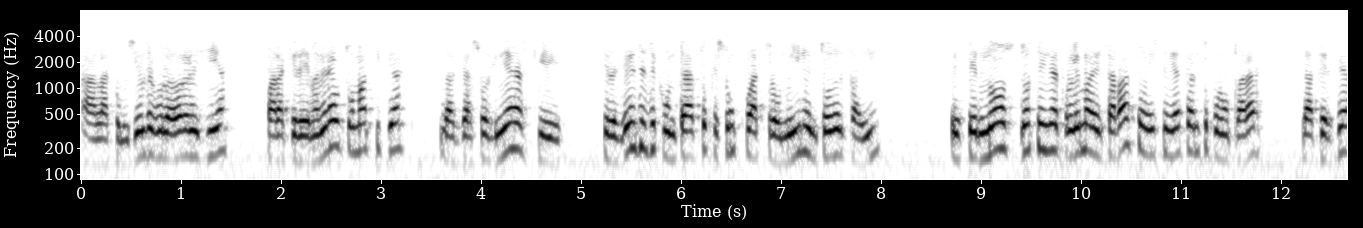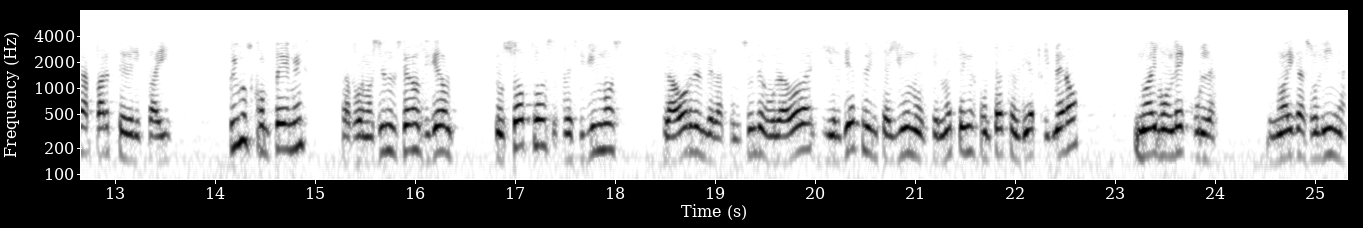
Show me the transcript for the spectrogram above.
a la Comisión Reguladora de Energía para que de manera automática las gasolineras que se les vence ese contrato, que son cuatro mil en todo el país, este, no, no tenga problema de desabasto, ese sería tanto como para la tercera parte del país. Fuimos con Pemex, la formación industrial nos dijeron, nosotros recibimos la orden de la Comisión Reguladora y el día 31, que no tenga contrato el día primero, no hay molécula, no hay gasolina.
